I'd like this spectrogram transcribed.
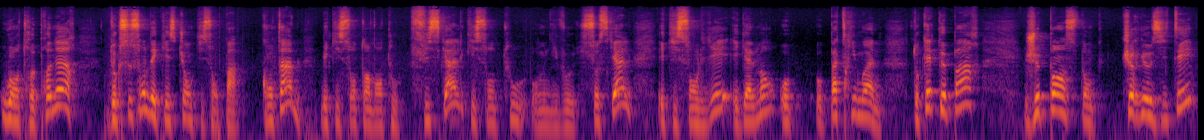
ou entrepreneur. Donc ce sont des questions qui ne sont pas comptables, mais qui sont avant tout fiscales, qui sont tout au niveau social, et qui sont liées également au, patrimoine. Donc quelque part, je pense donc curiosité,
